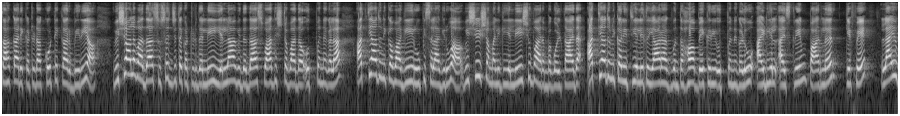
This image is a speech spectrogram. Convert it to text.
ಸಹಕಾರಿ ಕಟ್ಟಡ ಕೋಟೆಕಾರ್ ಬೀರಿಯ ವಿಶಾಲವಾದ ಸುಸಜ್ಜಿತ ಕಟ್ಟಡದಲ್ಲಿ ಎಲ್ಲಾ ವಿಧದ ಸ್ವಾದಿಷ್ಟವಾದ ಉತ್ಪನ್ನಗಳ ಅತ್ಯಾಧುನಿಕವಾಗಿ ರೂಪಿಸಲಾಗಿರುವ ವಿಶೇಷ ಮಳಿಗೆಯಲ್ಲಿ ಶುಭಾರಂಭಗೊಳ್ತಾ ಇದೆ. ಅತ್ಯಾಧುನಿಕ ರೀತಿಯಲ್ಲಿ ತಯಾರಾಗುವಂತಹ ಬೇಕರಿ ಉತ್ಪನ್ನಗಳು, ideal ice cream, parlour, cafe, live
